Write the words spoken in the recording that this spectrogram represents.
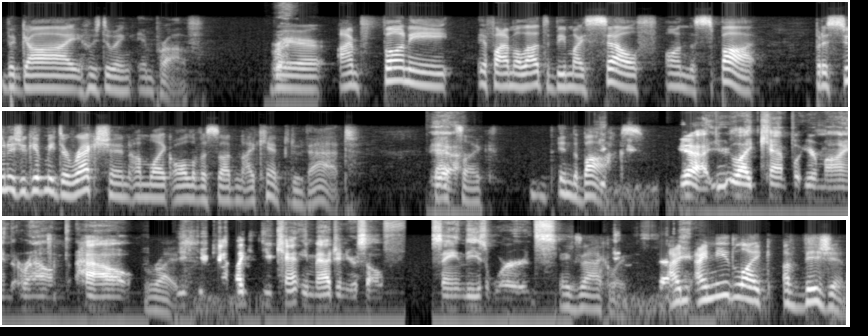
the guy who's doing improv, Right. where I'm funny if I'm allowed to be myself on the spot. But as soon as you give me direction, I'm like, all of a sudden, I can't do that. Yeah. That's like in the box. Yeah. You like can't put your mind around how Right. you, you can't like you can't imagine yourself saying these words. Exactly. in this setting. I, I need like a vision.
